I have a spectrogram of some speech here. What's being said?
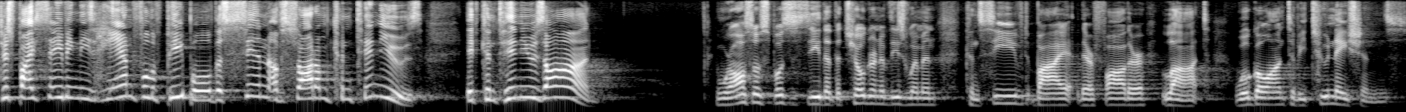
Just by saving these handful of people, the sin of Sodom continues. It continues on. And we're also supposed to see that the children of these women, conceived by their father Lot, will go on to be two nations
